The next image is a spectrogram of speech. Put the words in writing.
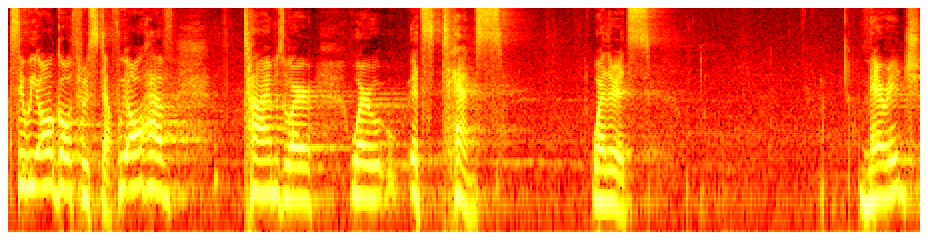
See, we all go through stuff. We all have times where, where it's tense, whether it's marriage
